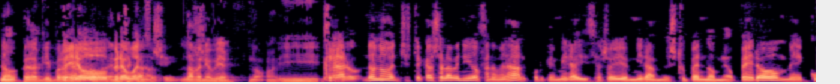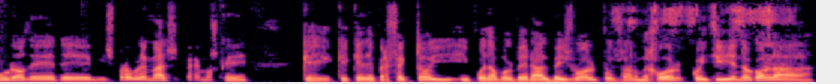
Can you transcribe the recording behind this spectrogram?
¿no? Pero aquí, por Pero- ejemplo, en pero este bueno, caso, sí. la ha venido bien, ¿no? Y, Claro, no, no, en este caso le ha venido fenomenal, porque mira, dices, oye, mira, estupendo, me opero, me curo de, de mis problemas, esperemos que, que, que quede perfecto y, y pueda volver al béisbol, pues a lo mejor coincidiendo con la,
